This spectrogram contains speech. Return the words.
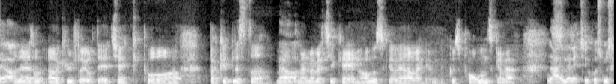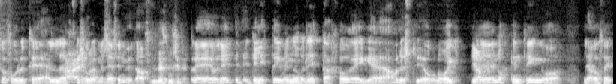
Ja. Og det er sånn, ja, Kult å ha gjort det, check på bucketlista. Men, Ja. men vi vet ikke hva innholdet skal være, eller hvordan formen skal være. Nei, vi vet ikke hvordan vi skal få det til heller, Nei, men- det finner vi ut av. Det vi. Og det, og det, det, er litt, jeg mener, det er litt derfor jeg eh, har lyst til å gjøre det òg. Ja. Det er nok en ting å lære seg.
